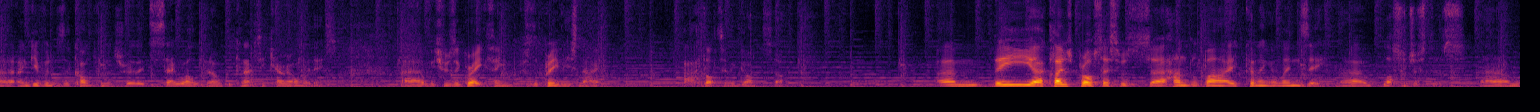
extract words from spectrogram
uh, and giving us the confidence really to say, well, you know, we can actually carry on with this, uh, which was a great thing because the previous night I thought it had gone. So um, the uh, claims process was uh, handled by Cunningham Lindsey, uh, loss adjusters, um,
